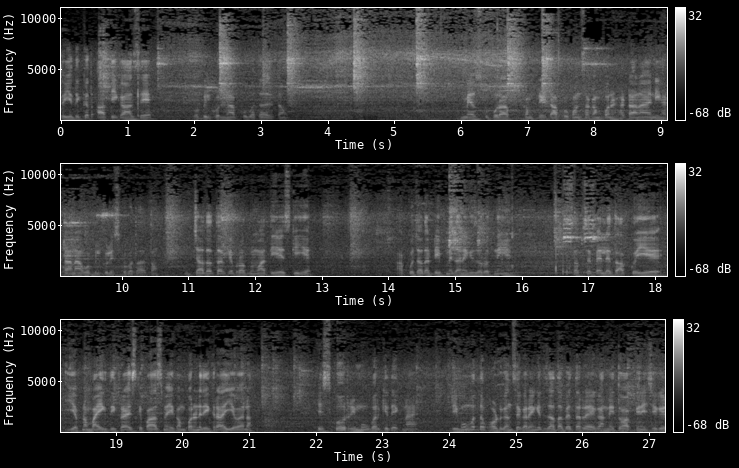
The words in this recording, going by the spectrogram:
तो ये दिक्कत आती कहाँ से है? वो बिल्कुल मैं आपको बता देता हूँ। मैं उसको पूरा कंप्लीट आपको कौन सा कंपोनेंट हटाना है, नहीं हटाना है, वो बिल्कुल इसको बता देता हूँ। ज़्यादातर के प्रॉब्लम आती है इसकी ये। आपको ज़्यादा डीप में जाने की ज़रूरत नहीं है। सबसे पहले तो आपको ये ये अपना माइक दिख रहा है, इसके पास में ये कंपोनेंट दिख रहा है, ये वाला। इसको रिमूव करके देखना है। रिमूव मतलब हॉटगन से करेंगे तो ज़्यादा बेहतर रहेगा, नहीं तो आपके नीचे के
